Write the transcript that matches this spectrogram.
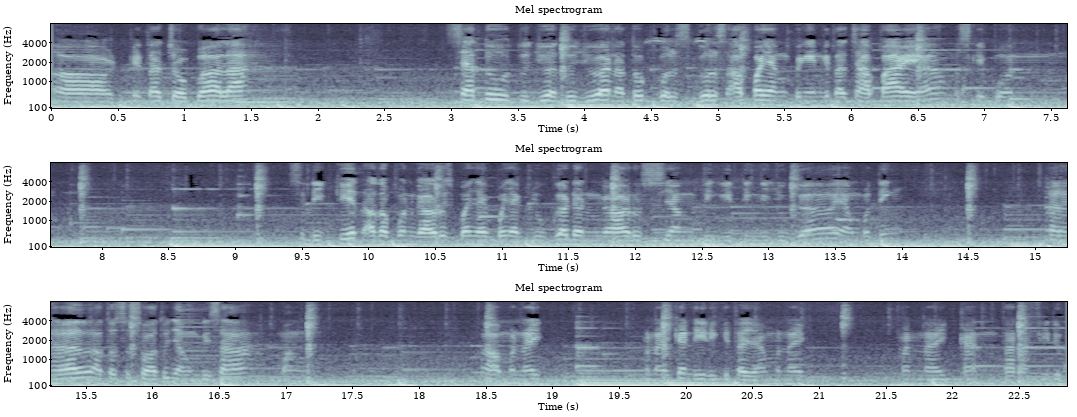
Uh, kita cobalah satu tujuan-tujuan atau goals-goals apa yang pengen kita capai ya meskipun sedikit ataupun gak harus banyak-banyak juga dan gak harus yang tinggi-tinggi juga yang penting hal-hal atau sesuatu yang bisa meng, uh, menaik menaikkan diri kita ya menaik menaikkan taraf hidup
